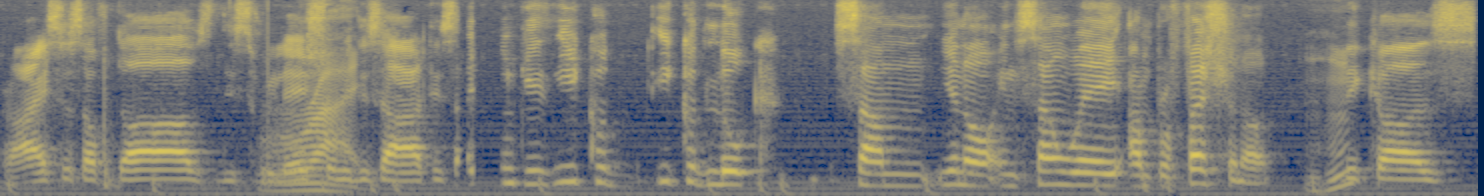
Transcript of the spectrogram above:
prices of doves this relation Right. with this artist i think it, it could it could look some you know in some way unprofessional because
